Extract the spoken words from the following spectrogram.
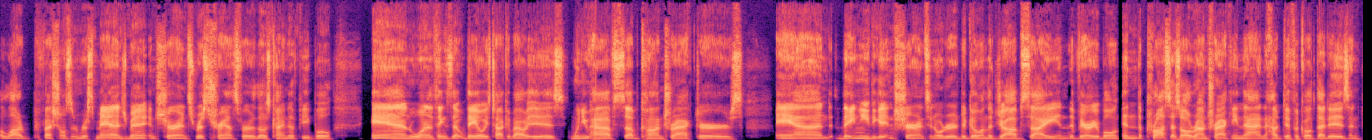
a lot of professionals in risk management, insurance, risk transfer, those kind of people. And one of the things that they always talk about is when you have subcontractors and they need to get insurance in order to go on the job site and the variable and the process all around tracking that and how difficult that is and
